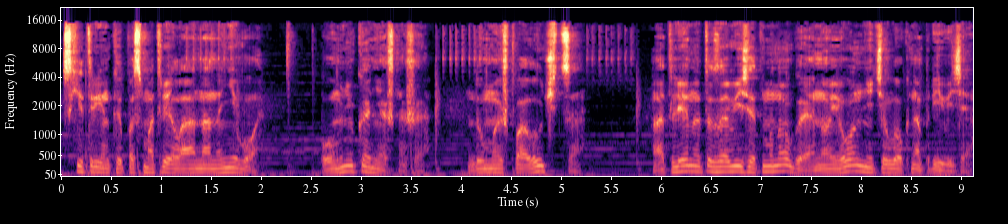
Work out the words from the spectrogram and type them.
С хитринкой посмотрела она на него. «Помню, конечно же. Думаешь, получится?» «От Лены-то зависит многое, но и он не телок на привязи.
